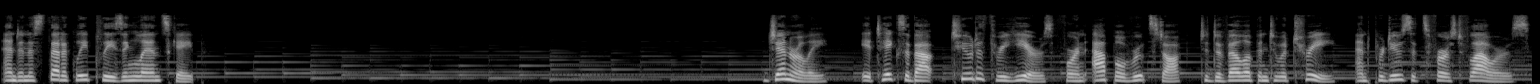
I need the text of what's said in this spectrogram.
and an aesthetically pleasing landscape. Generally, it takes about two to three years for an apple rootstock to develop into a tree and produce its first flowers.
